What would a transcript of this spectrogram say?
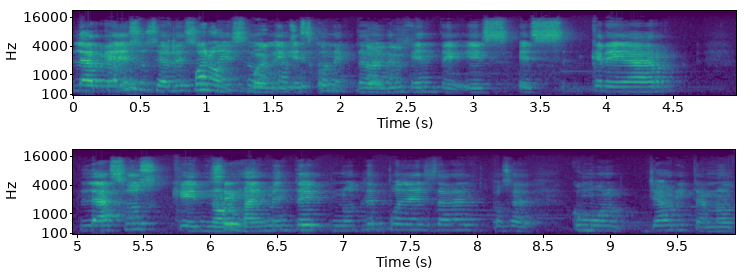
las redes sociales son Bueno, eso, bueno, es conectar No, a la gente, es, es crear lazos que normalmente no le puedes dar, al- o sea, como ya ahorita, ¿no?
